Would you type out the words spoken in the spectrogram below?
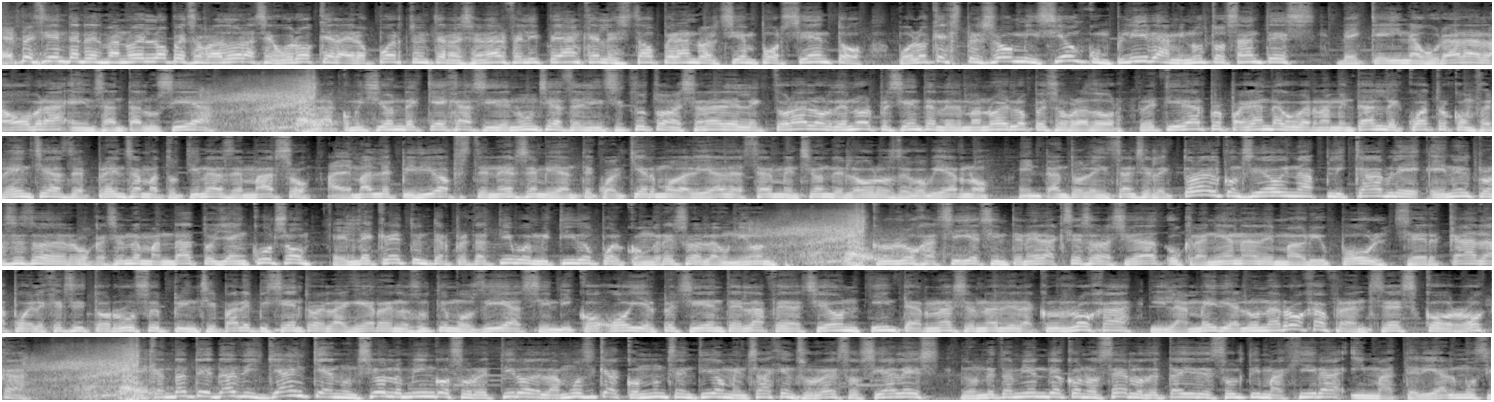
El presidente Andrés Manuel López Obrador aseguró que el Aeropuerto Internacional Felipe Ángeles está operando al 100%, por lo que expresó misión cumplida minutos antes de que inaugurara la obra en Santa Lucía. La Comisión de Quejas y Denuncias del Instituto Nacional Electoral ordenó al presidente Andrés Manuel López Obrador retirar propaganda gubernamental de cuatro conferencias de prensa matutinas de marzo. Además le pidió abstenerse mediante cualquier modalidad de hacer mención de logros de gobierno. En tanto, la instancia electoral consideró inaplicable en el proceso de revocación de mandato ya en curso el decreto interpretativo emitido por el Congreso de la Unión. Cruz Roja sigue sin tener acceso a la ciudad ucraniana de Mariupol, cercada por el ejército ruso y principal epicentro de la guerra en los últimos días, indicó hoy el presidente de la Federación Internacional de la Cruz Roja y la Media Luna Roja, Francesco Roca. El cantante Daddy Yankee anunció el domingo su retiro de la música con un sentido mensaje en sus redes sociales, donde también dio a conocer los detalles de su última gira y material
